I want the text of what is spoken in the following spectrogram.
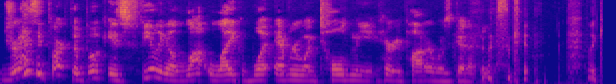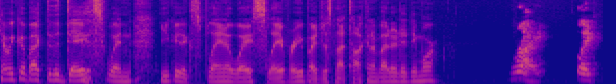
Jurassic Park, the book, is feeling a lot like what everyone told me Harry Potter was gonna be. like, can we go back to the days when you could explain away slavery by just not talking about it anymore? Right. Like,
